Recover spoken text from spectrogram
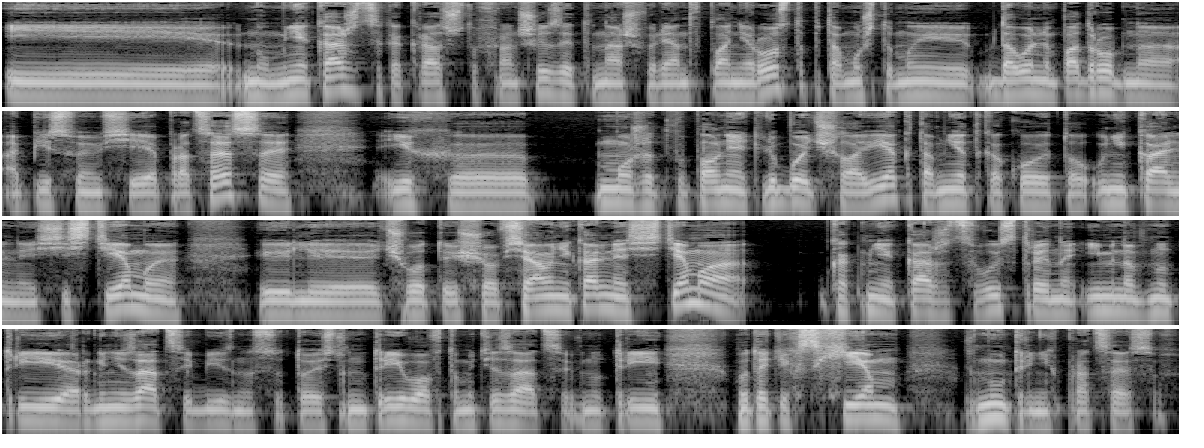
И ну, мне кажется как раз, что франшиза – это наш вариант в плане роста, потому что мы довольно подробно описываем все процессы, их э, может выполнять любой человек, там нет какой-то уникальной системы или чего-то еще. Вся уникальная система как мне кажется, выстроена именно внутри организации бизнеса, то есть внутри его автоматизации, внутри вот этих схем внутренних процессов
